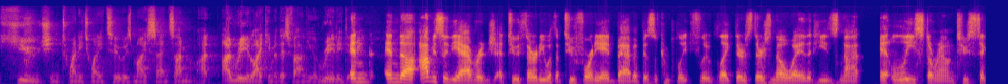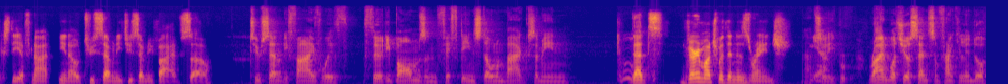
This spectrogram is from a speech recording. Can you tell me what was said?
huge in 2022. Is my sense. I'm I, I really like him at this value. I really do. and and uh, obviously the average at 230 with a 248 BABIP is a complete fluke. Like there's there's no way that he's not at least around 260, if not you know 270, 275. So 275 with 30 bombs and 15 stolen bags. I mean, that's very much within his range. absolutely. Ryan, what's your sense on Frankie Lindor?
